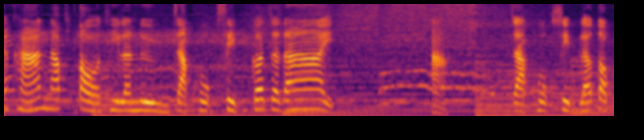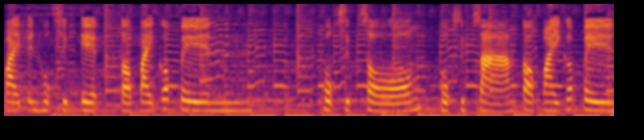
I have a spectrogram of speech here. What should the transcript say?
นะคะ นับต่อทีละหนึ่งจาก 60 ก็จะได้อะจาก 60 แล้วต่อไปเป็น 61 ต่อไปก็เป็น 62 63 ต่อไปก็เป็น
